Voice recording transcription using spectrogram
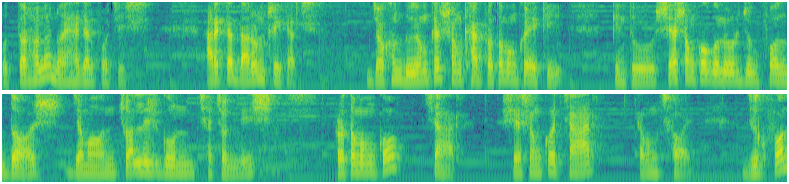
উত্তর হলো নয় হাজার পঁচিশ। আরেকটা দারুণ ট্রিক আছে। যখন দুই অঙ্কের সংখ্যার প্রথম অঙ্ক একই কিন্তু শেষ অঙ্কগুলোর যোগফল দশ, যেমন চুয়াল্লিশ গুণ ছেচল্লিশ, প্রথম অঙ্ক চার, শেষ অঙ্ক চার এবং ছয়, যোগফল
